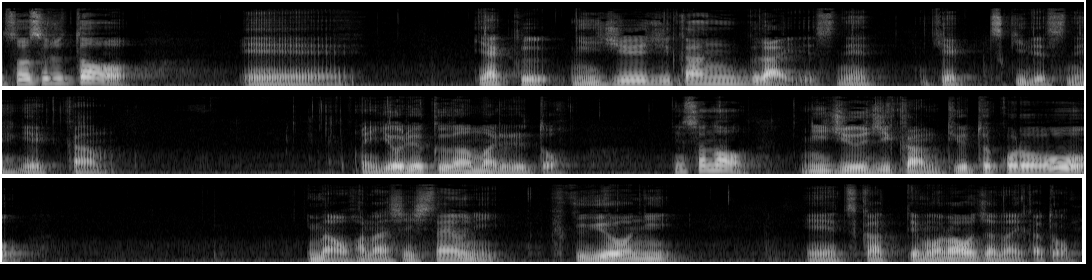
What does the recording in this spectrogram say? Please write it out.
そうすると、えー、約20時間ぐらいですね。月月ですね。月間。余力が生まれると。でその20時間というところを今お話ししたように副業に使ってもらおうじゃないかと。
